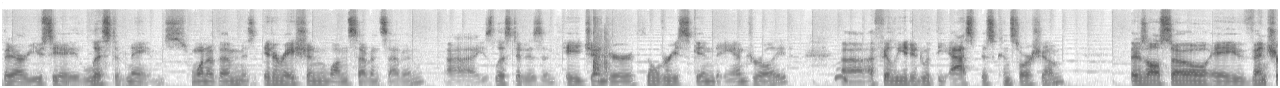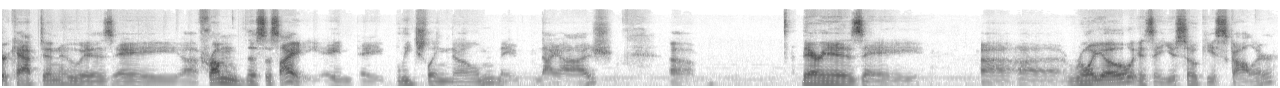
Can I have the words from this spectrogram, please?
There, you see a list of names. One of them is Iteration One Seven Seven. Uh, he's listed as an agender, silvery-skinned android, uh, affiliated with the Aspis Consortium. There's also a venture captain who is a uh, from the society, a, a bleachling gnome named Nyaj. Um, there is a uh, uh, Royo is a Ysoki scholar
